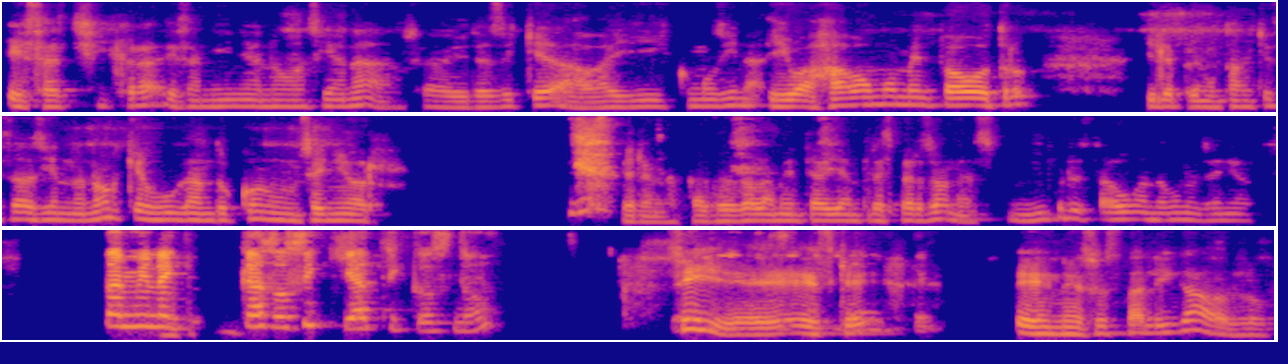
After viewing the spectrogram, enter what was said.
esa chica, esa niña no hacía nada, o sea, ella se quedaba ahí como si nada, y bajaba un momento a otro y le preguntaban qué estaba haciendo, no, que jugando con un señor. Pero en la casa solamente habían tres personas, "Mm, pero estaba jugando con un señor. También hay casos psiquiátricos, ¿no? Sí, eh, es que en eso está ligado,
